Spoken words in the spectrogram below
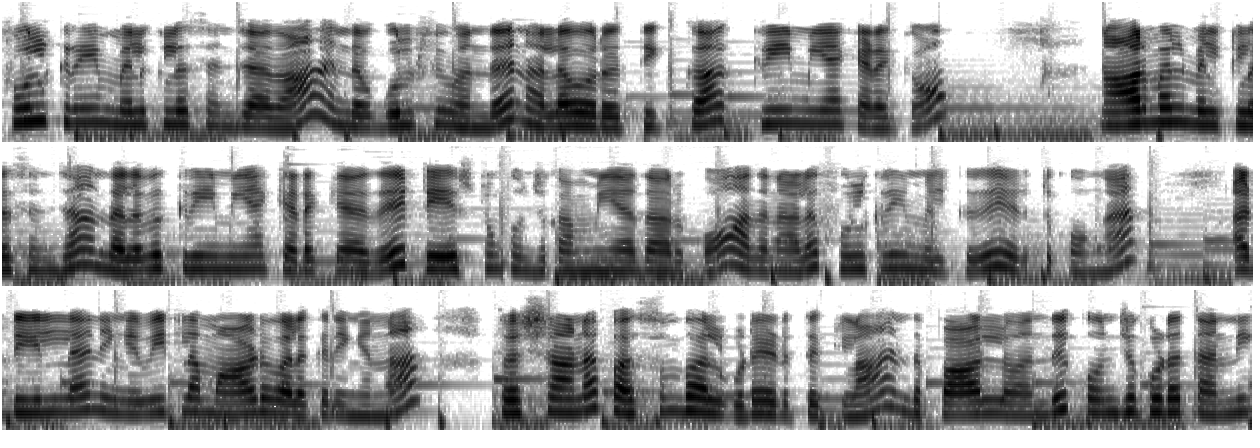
ஃபுல் க்ரீம் மில்கில் செஞ்சால் தான் இந்த குல்ஃபி வந்து நல்லா ஒரு திக்காக க்ரீமியாக கிடைக்கும். நார்மல் மில்கில் செஞ்சால் அந்த அளவு க்ரீமியாக கிடைக்காது. டேஸ்ட்டும் கொஞ்சம் கம்மியாக தான் இருக்கும். அதனால் ஃபுல் க்ரீம் மில்க்கு எடுத்துக்கோங்க. அப்படி இல்லை நீங்கள் வீட்டில் மாடு வளர்க்குறீங்கன்னா ஃப்ரெஷ்ஷான பசும்பால் கூட எடுத்துக்கலாம். இந்த பாலில் வந்து கொஞ்சம் கூட தண்ணி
